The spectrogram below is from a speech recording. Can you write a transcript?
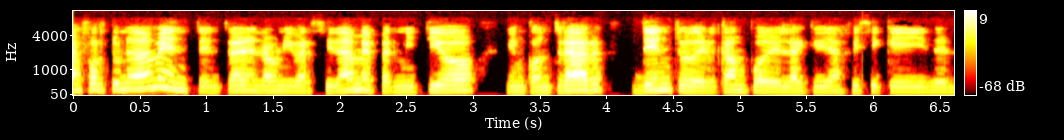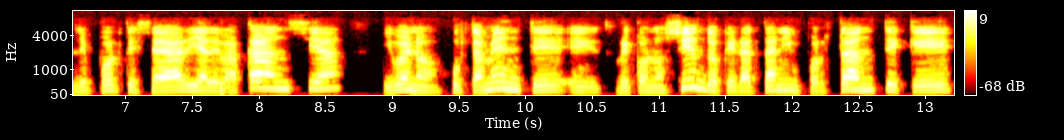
afortunadamente entrar en la universidad me permitió encontrar dentro del campo de la actividad física y del deporte esa área de vacancia. Y bueno, justamente eh, reconociendo que era tan importante que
